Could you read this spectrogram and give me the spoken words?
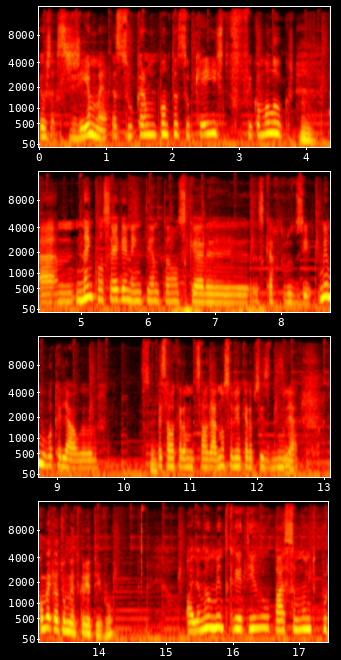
eu já, gema, açúcar, um ponto de açúcar, que é isto? Ficam malucos. Ah, nem conseguem, nem tentam sequer, eh, sequer reproduzir. Mesmo o bacalhau, Sim. pensava que era muito salgado, não sabiam que era preciso de molhar. Como é que é o teu momento criativo? Olha, o meu momento criativo passa muito por.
